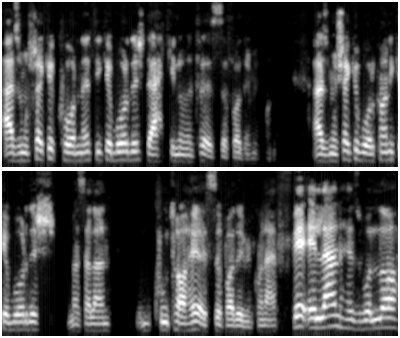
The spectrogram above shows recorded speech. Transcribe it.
از موشک کرنتی که بردش ده کیلومتر استفاده می‌کنه. از موشک برکانی که بردش مثلا کوتاه استفاده می‌کنه. فعلا حزب الله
